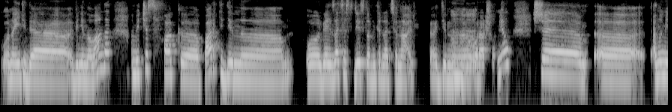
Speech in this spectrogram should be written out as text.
înainte de a veni în Olanda, am decis să fac uh, parte din uh, Organizația Studenților Internaționali uh, din uh-huh. orașul meu și uh, anume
